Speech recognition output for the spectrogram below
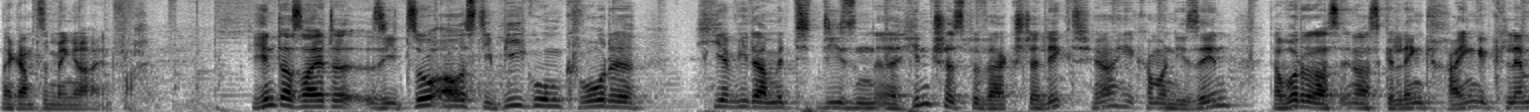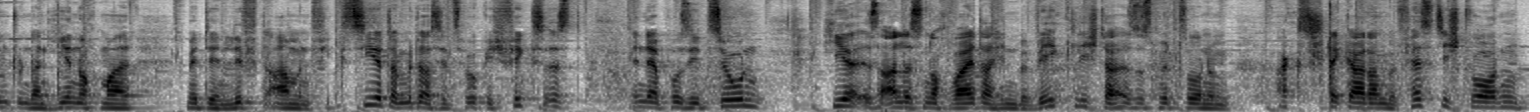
eine ganze Menge einfach. Die Hinterseite sieht so aus, die Biegung wurde hier wieder mit diesen äh, Hinges bewerkstelligt. Ja, hier kann man die sehen. Da wurde das in das Gelenk reingeklemmt und dann hier nochmal mit den Liftarmen fixiert, damit das jetzt wirklich fix ist in der Position. Hier ist alles noch weiterhin beweglich. Da ist es mit so einem Achsstecker dann befestigt worden.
